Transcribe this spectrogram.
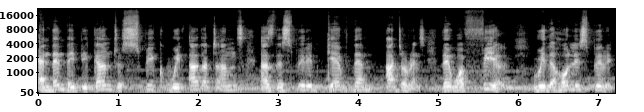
And then they began to speak with other tongues as the Spirit gave them utterance. They were filled with the Holy Spirit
